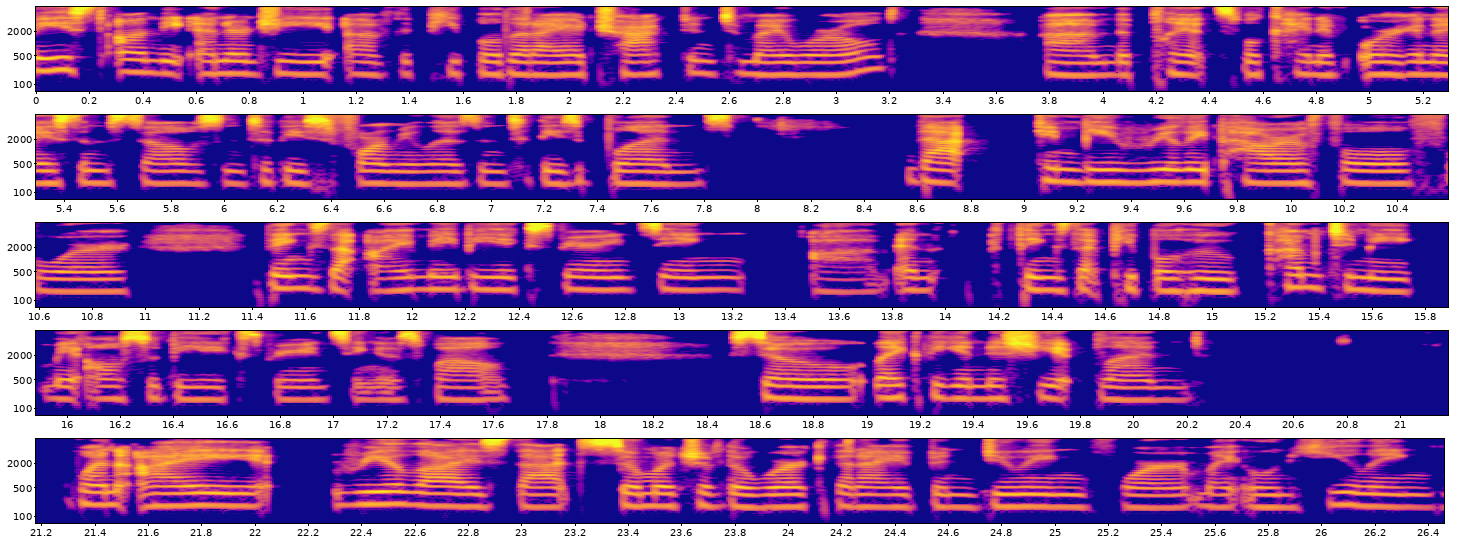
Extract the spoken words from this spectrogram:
based on the energy of the people that I attract into my world. Um, the plants will kind of organize themselves into these formulas, into these blends that can be really powerful for things that I may be experiencing um, and things that people who come to me may also be experiencing as well. So, like the initiate blend, when I realized that so much of the work that I have been doing for my own healing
